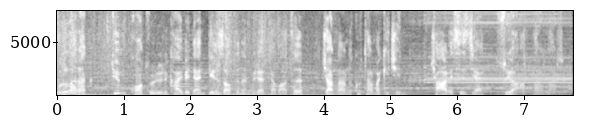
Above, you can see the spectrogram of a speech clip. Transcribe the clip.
Vurularak tüm kontrolünü kaybeden denizaltının mürettebatı canlarını kurtarmak için çaresizce suya atlarlar.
